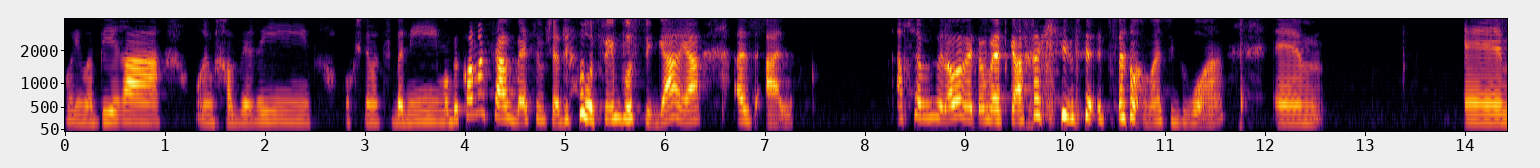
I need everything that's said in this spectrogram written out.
או עם הבירה, או עם חברים, או כשאתם עצבניים, או בכל מצב בעצם שאתם רוצים בו סיגריה, אז אל. עכשיו זה לא באמת עובד ככה, כי זה עצה ממש גרועה. אמ, אמ,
